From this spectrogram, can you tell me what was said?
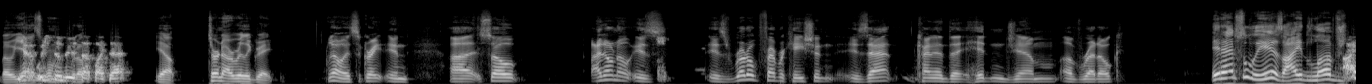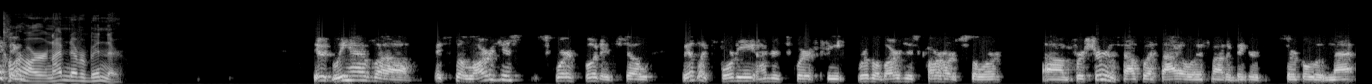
but yeah, Yeah, we still do put up- stuff like that. yeah, turned out really great. No, it's great. And uh, so I don't know is is Red Oak Fabrication is that kind of the hidden gem of Red Oak? It absolutely is. I love I think- Carhartt, and I've never been there. Dude, we have uh, it's the largest square footage. So we have like 4,800 square feet. We're the largest Carhartt store um, for sure in Southwest Iowa, if not a bigger circle than that.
